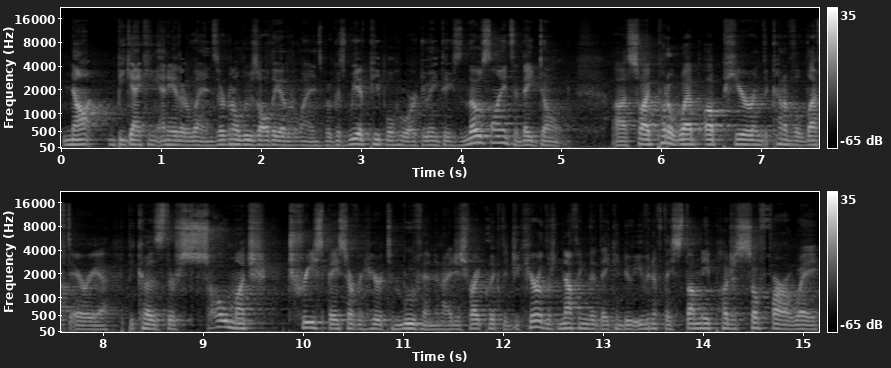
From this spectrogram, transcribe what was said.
not be ganking any other lanes. They're going to lose all the other lanes because we have people who are doing things in those lanes and they don't. Uh, so I put a web up here in the kind of the left area because there's so much tree space over here to move in. And I just right click the Jakiro. There's nothing that they can do. Even if they stun me, Pudge is so far away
